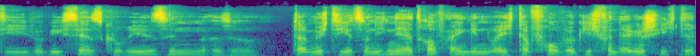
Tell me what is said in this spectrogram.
die wirklich sehr skurril sind. Also da möchte ich jetzt noch nicht näher drauf eingehen, weil ich davor wirklich von der Geschichte,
